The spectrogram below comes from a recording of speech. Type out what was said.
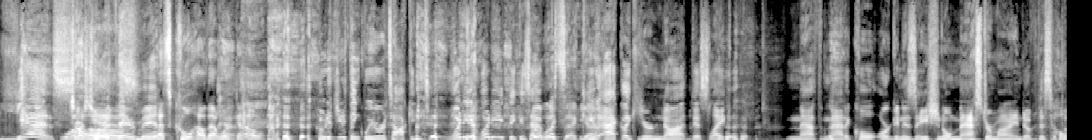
yes. Josh, you were there, man. That's cool how that worked out. who did you think we were talking to? What do you what do you think is happening? was that you act like you're not this like mathematical organizational mastermind of this whole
